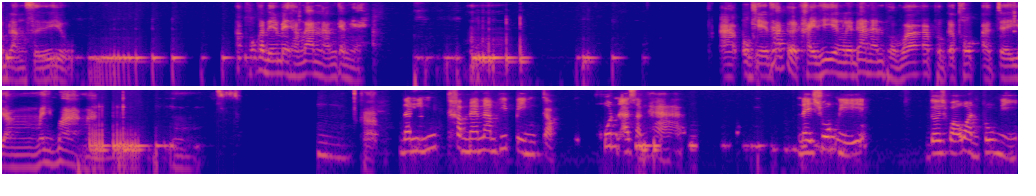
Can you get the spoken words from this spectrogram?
กำลังซื้ออยู่เขาก็เน้นไปทางด้านนั้นกันไง อะโอเค ถ้าเกิดใครที่ยังเล่นด้านนั้น ผมว่าผลกระทบอาจจะยังไม่มากนะอืมอืมครับ ดังนั้นคำแนะนำพี่ปิงกับหุ้นอสังหา ในช่วงนี้ โดยเฉพาะวันพรุ่งนี้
